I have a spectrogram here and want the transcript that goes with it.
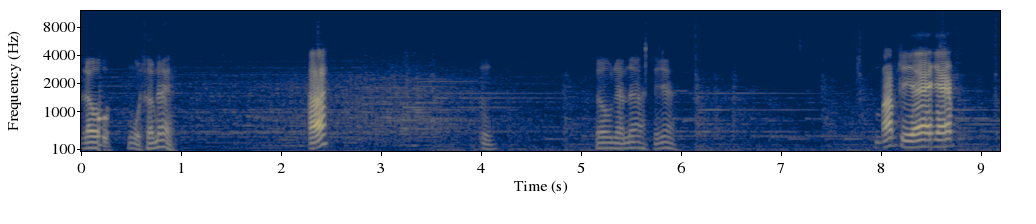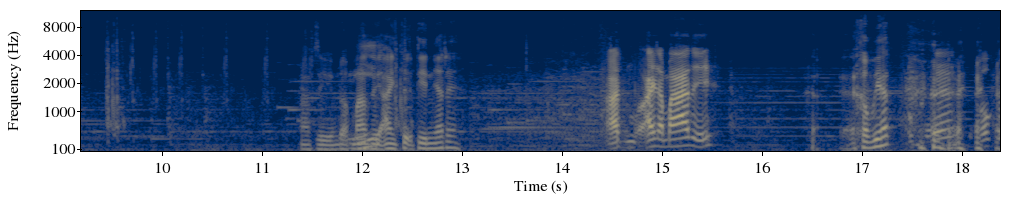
Lô, ngủ sớm đây. Hả? Đâu không nhắn nữa, thế nhá. map gì đấy anh em? Map gì cũng được map gì anh tự tin nhất ấy à anh là ma gì? Không biết. Ok ok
